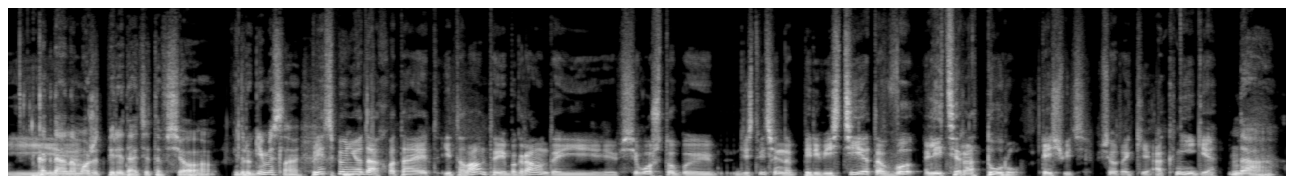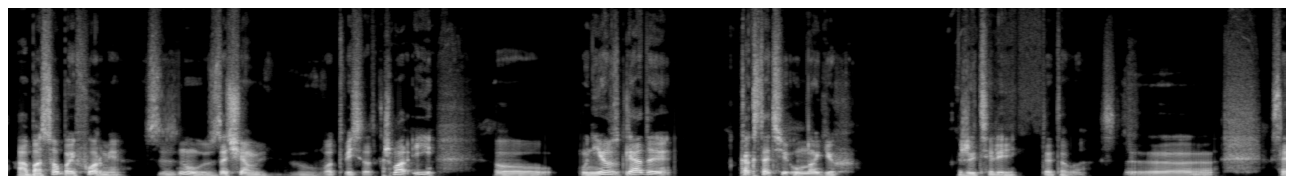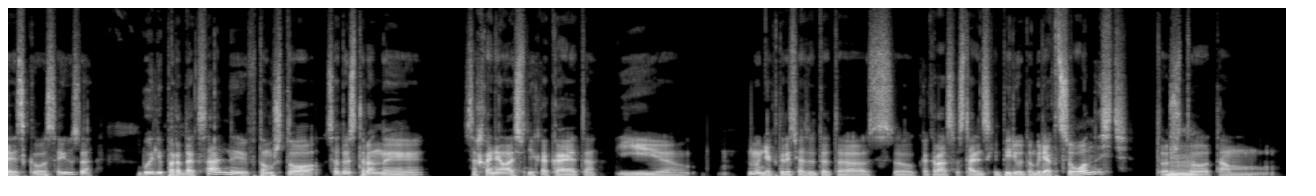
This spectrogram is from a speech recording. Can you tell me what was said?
И... Когда она может передать это все и другими словами. В принципе, у нее, да, хватает и таланта, и бэкграунда, и всего, чтобы действительно перевести это в литературу. Речь ведь все-таки о книге, Да. об особой форме. Ну, зачем вот весь этот кошмар? И э, у нее взгляды, как, кстати, у многих жителей этого э, Советского Союза, были парадоксальны в том, что, с одной стороны, сохранялась в них какая-то, и ну, некоторые связывают это с, как раз со сталинским периодом, реакционность, то, Мгм. что там,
